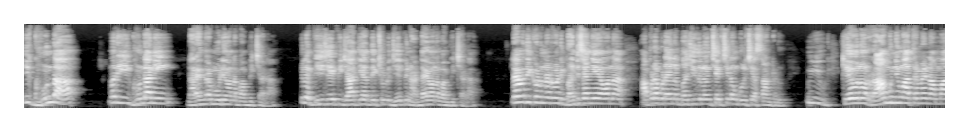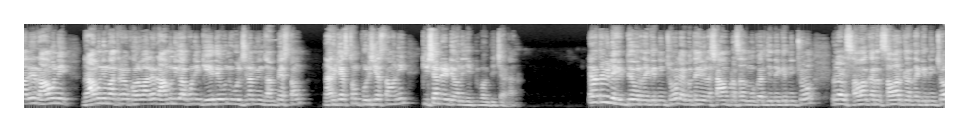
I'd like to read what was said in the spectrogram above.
ఈ గుండా మరి ఈ గుండాని నరేంద్ర మోడీ ఏమైనా పంపించాడా? ఇలా బీజేపీ జాతీయ అధ్యక్షుడు జేపీ నడ్డా ఏమైనా పంపించాడా? లేకపోతే ఇక్కడ ఉన్నటువంటి బండి సంజయ్ ఏమైనా అప్పుడప్పుడు ఆయన మసీదులను చర్చిలను కూల్చేస్తా అంటాడు? కేవలం రాముని మాత్రమే నమ్మాలి రాముని రాముని మాత్రమే కొలవాలి రాముని కాకుండా ఇంకే దేవుని కొలిచినా మేము చంపేస్తాం నరికేస్తాం పొడి చేస్తామని కిషన్ రెడ్డి ఏమైనా చెప్పి పంపించాడా? లేకపోతే వీళ్ళ హెడ్ ఎవరి దగ్గర నుంచో లేకపోతే వీళ్ళ శ్యామప్రసాద్ ముఖర్జీ దగ్గర నుంచో వీళ్ళ సవాకర్ సవార్కర్ దగ్గర నుంచో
